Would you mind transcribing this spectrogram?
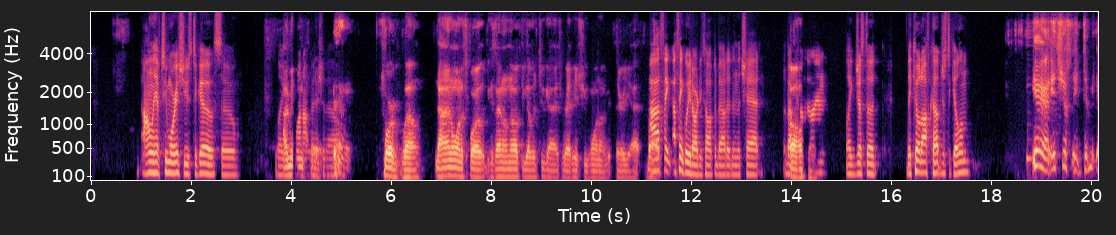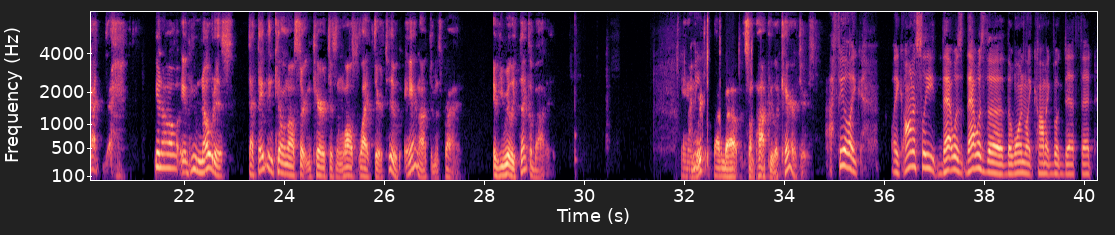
I only have two more issues to go, so like I mean, why not finish it out? For well, now I don't want to spoil it because I don't know if the other two guys read issue one of it there yet. But I think I think we'd already talked about it in the chat about Oh, dying. like just to they killed off Cup just to kill him. yeah, it's just it, to me. I, you know, if you notice that they've been killing off certain characters and Lost Light there too, and Optimus Prime. If you really think about it, and I mean- we're just talking about some popular characters. I feel like like honestly that was that was the the one like comic book death that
